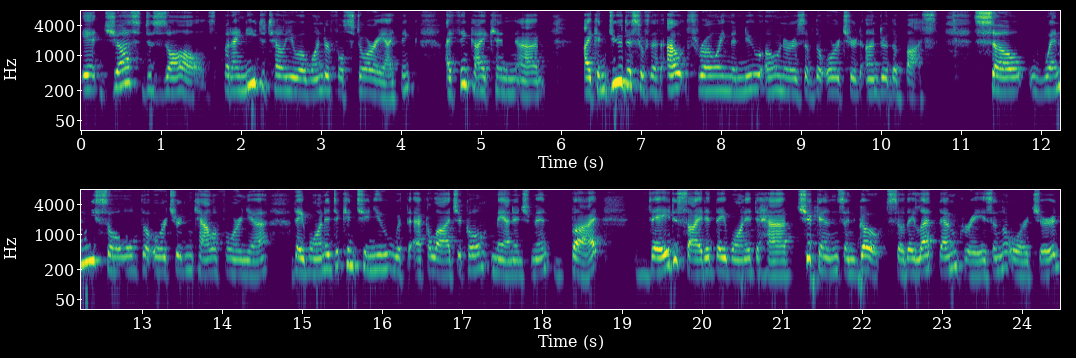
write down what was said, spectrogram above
it just dissolves. But I need to tell you a wonderful story. I think I think I can uh, I can do this without throwing the new owners of the orchard under the bus. So, when we sold the orchard in California, they wanted to continue with the ecological management, but they decided they wanted to have chickens and goats. So, they let them graze in the orchard.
